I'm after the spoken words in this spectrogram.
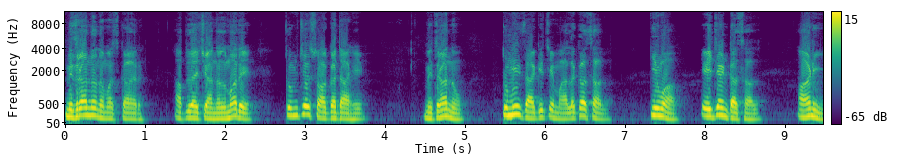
मित्रांनो नमस्कार. आपल्या चॅनलमध्ये तुमचे स्वागत आहे. मित्रांनो तुम्ही जागेचे मालक असाल किंवा एजंट असाल आणि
